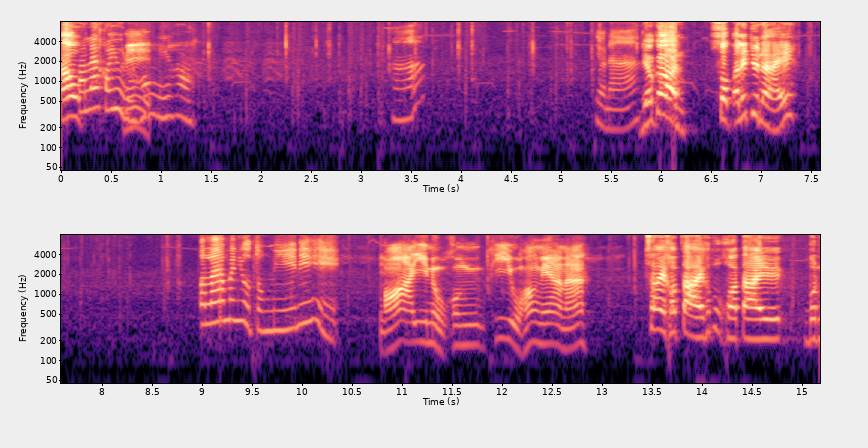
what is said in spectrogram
เอาตอนแรกเขาอยู่ในห้องนี้ค่ะ ฮะเดี๋ยวนะ เดี๋ยวก่อนศพอลิสอยู่ไหน ตอนแรกมันอยู่ตรงนี้นี่ อ๋ออีหนูคงที่อยู่ห้องเนี้ยนะ ใช่เขาตายเขาผูกคอตายบน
